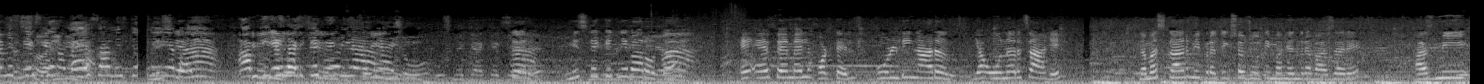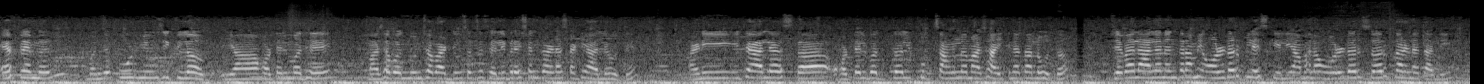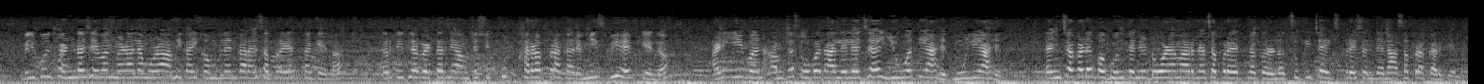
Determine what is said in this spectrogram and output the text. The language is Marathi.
ऐसा मिस्टेक ऐसा मिस्टेक नहीं है भाई। आपकी ये लड़की बेटी है। सर मिस्टेक कितनी बार होता हे? F M L hotel Goldy Narang या ओनरचं आहे. नमस्कार मी प्रतीक्षा ज्योती महेंद्र बाजारे. आज मी एफ एम एल म्हणजे फूड म्युझिक क्लब या हॉटेलमध्ये माझ्या बंधूंच्या वाढदिवसाचं सेलिब्रेशन करण्यासाठी आले होते. आणि इथे आले असता हॉटेलबद्दल खूप चांगलं माझ्या ऐकण्यात आलं होतं. जेवायला आल्यानंतर आम्ही ऑर्डर प्लेस केली. आम्हाला ऑर्डर सर्व करण्यात आली. बिलकुल थंड जेवण मिळाल्यामुळे आम्ही काही कंप्लेंट करायचा प्रयत्न केला. तर तिथल्या वेटरने आमच्याशी खूप खराब प्रकारे मिसबिहेव केलं. आणि इवन आमच्यासोबत आलेल्या ज्या युवती आहेत मुली आहेत त्यांच्याकडे बघून त्यांनी डोळ्या मारण्याचा प्रयत्न करणं चुकीचे एक्सप्रेशन देणं असा प्रकार केला.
